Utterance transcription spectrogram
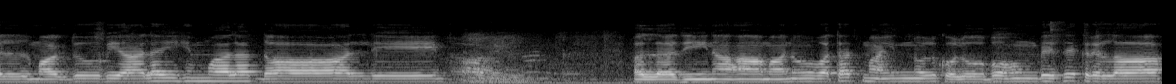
المغضوب عليهم ولا الضالين. الذين آمنوا وتطمئن قلوبهم بذكر الله.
